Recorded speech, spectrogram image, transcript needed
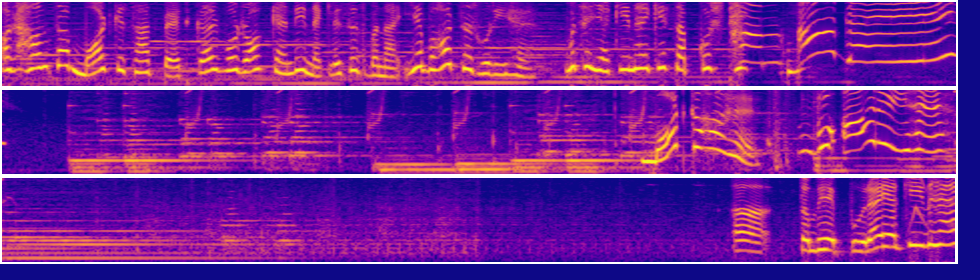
और हम सब मॉड के साथ बैठकर वो रॉक कैंडी नेकलेसेस बनाए ये बहुत ज़रूरी है। मुझे यकीन है कि सब कुछ ठीक मॉड कहाँ है? वो आ रही है। अ, तुम्हें पूरा यकीन है?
